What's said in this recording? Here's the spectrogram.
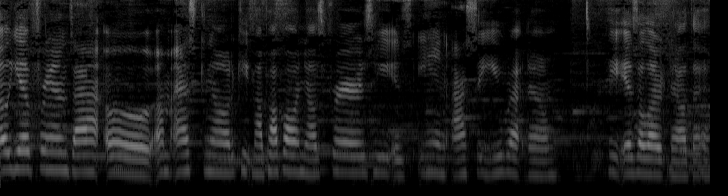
Oh yeah, friends. I oh I'm asking y'all to keep my papa in y'all's prayers. He is in ICU right now. He is alert now though.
